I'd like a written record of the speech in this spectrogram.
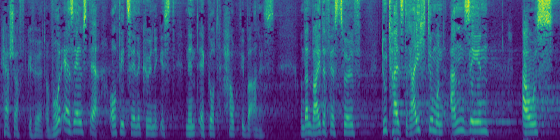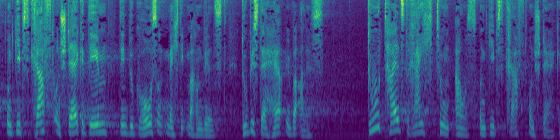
Herrschaft gehört. Obwohl er selbst der offizielle König ist, nennt er Gott Haupt über alles. Und dann weiter Vers 12. Du teilst Reichtum und Ansehen aus und gibst Kraft und Stärke dem, den du groß und mächtig machen willst. Du bist der Herr über alles. Du teilst Reichtum aus und gibst Kraft und Stärke.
